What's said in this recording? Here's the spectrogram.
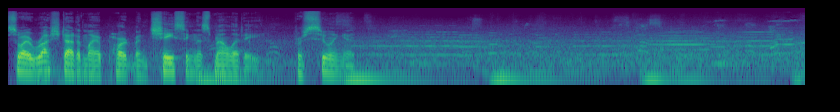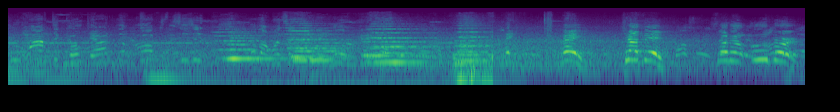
So I rushed out of my apartment chasing this melody, pursuing it. You have to go down to the office. This isn't. Hold on one second. Hold on, I'm getting Hey, hey, Kevin! No, no, Uber!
